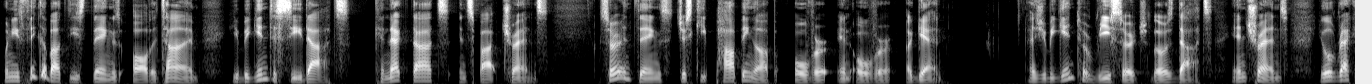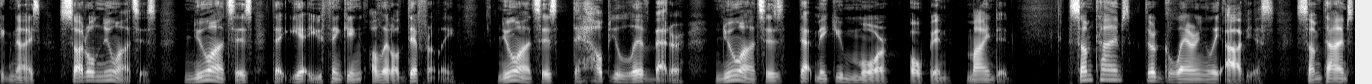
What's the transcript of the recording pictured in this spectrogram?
When you think about these things all the time, you begin to see dots, connect dots, and spot trends. Certain things just keep popping up over and over again. As you begin to research those dots and trends, you'll recognize subtle nuances, nuances that get you thinking a little differently, nuances that help you live better, nuances that make you more open minded. Sometimes they're glaringly obvious. Sometimes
